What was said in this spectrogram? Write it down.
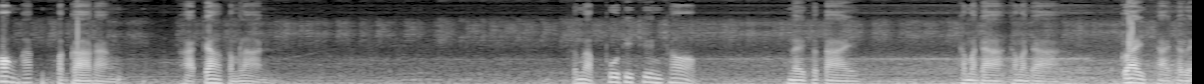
ห้องพักปะการัง หาดเจ้าสำราญสำหรับผู้ที่ชื่นชอบ ในสไตล์ ธรรมดา ธรรมดา ใกล้ชายทะเล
